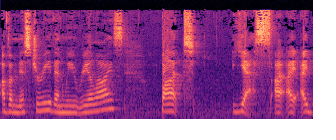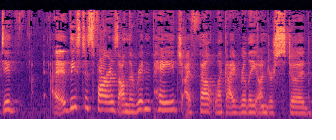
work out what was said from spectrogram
of a mystery than we realize. But yes, I, I, I did at least as far as on the written page, I felt like I really understood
